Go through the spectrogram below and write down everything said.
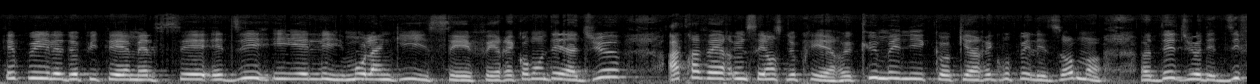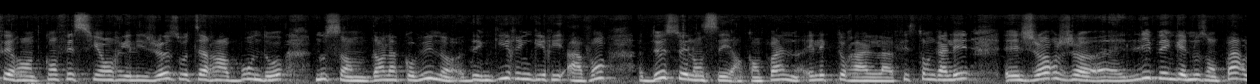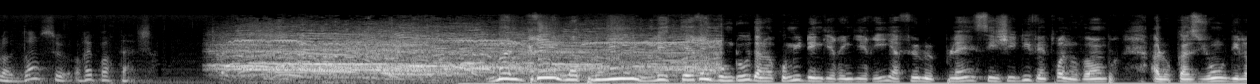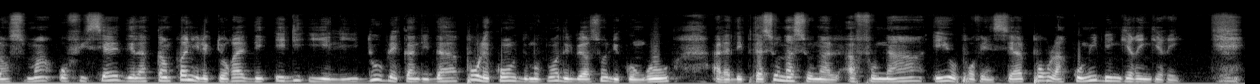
Et puis le député MLC Edi Ieli Molangui s'est fait recommander à Dieu à travers une séance de prière œcuménique qui a regroupé les hommes des dieux des différentes confessions religieuses au terrain Bondo. Nous sommes dans la commune de Ngiringiri avant de se lancer en campagne électorale. Fiston Galé et Georges Libenge nous en parlent dans ce reportage. Malgré la pluie, le terrain Bondo dans la commune d'Enguerengiri a fait le plein ce jeudi 23 novembre à l'occasion du lancement officiel de la campagne électorale d'Edi Ieli, double candidat pour le compte du mouvement de libération du Congo à la députation nationale à Funa et au provincial pour la commune d'Enguerengiri.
